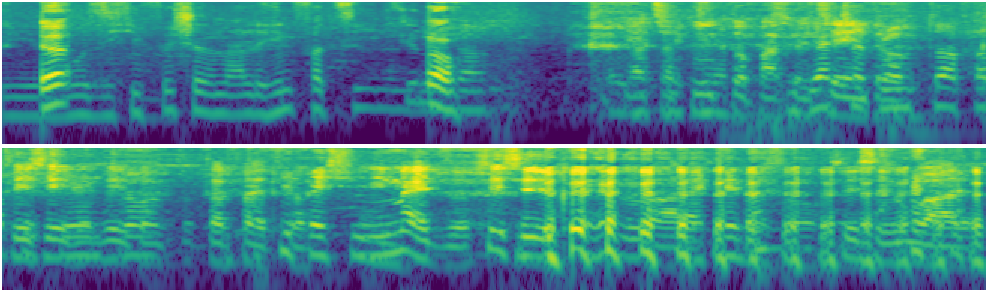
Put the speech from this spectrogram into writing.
die, Ja. wo sich die Fische dann alle hinverziehen. Genau. Winter. Ghiaccia tutto a parte il centro. Sì, il sì, perfetto. In mezzo, sì, sì, uguale. Eh, che ne. Sì, sì, uguale.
